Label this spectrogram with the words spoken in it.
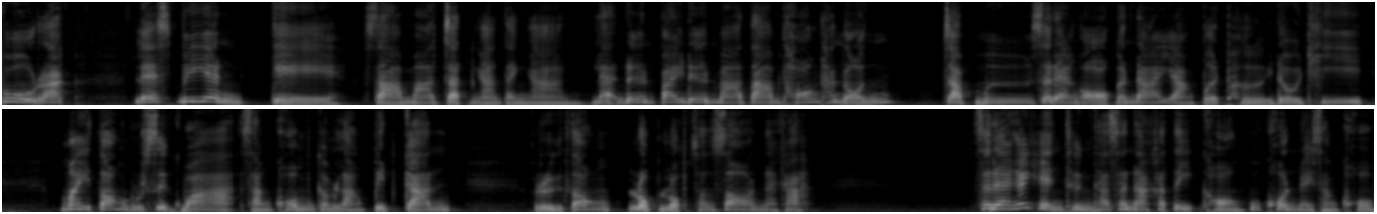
คู่รัก เลสเบี้ยน เกย์สามารถจัดงานแต่งงาน และเดินไปเดินมาตามท้องถนน จับมือแสดงออกกันได้อย่างเปิดเผยโดยที่ไม่ต้องรู้สึกว่าสังคมกำลังปิดกั้น หรือต้องหลบหลบซ่อน ๆ นะคะ แสดงให้เห็นถึงทัศนคติของผู้คนในสังคม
